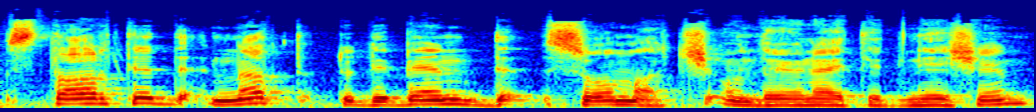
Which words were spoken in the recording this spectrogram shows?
started not to depend so much on the United Nations.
